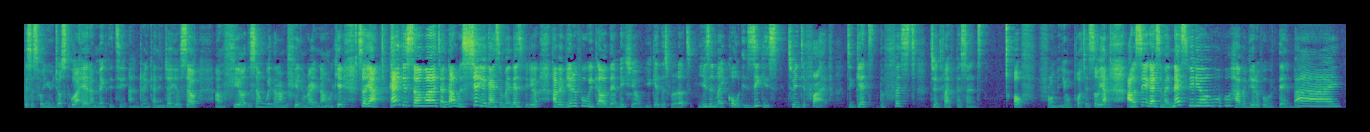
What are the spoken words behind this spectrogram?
this is for you. Just go ahead and make the tea and drink and enjoy yourself. And feel the same way that i'm feeling right now okay? So yeah thank you so much and i will see you guys in my next video. Have a beautiful week out there. Make sure you get this product using my code zikkies 25 to get the first 25 percent off from your purchase. So yeah, I'll see you guys in my next video. Have a beautiful there. Bye.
